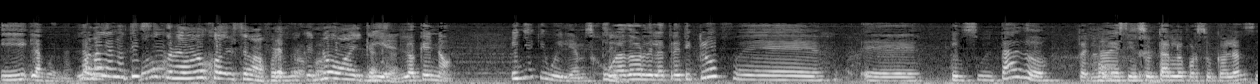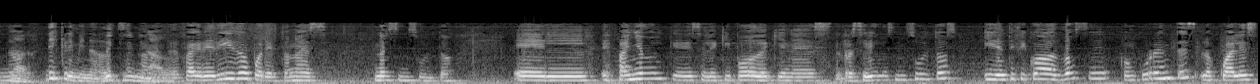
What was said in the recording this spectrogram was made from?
y la buena. La mala noticia. Vamos con el ojo del semáforo, lo que no hay que Bien, lo que no. Iñaki Williams, jugador del Athletic Club, fue eh, insultado, pero no es insultarlo por su color, sino discriminado. Discriminado. Fue agredido por esto, no es no es insulto. El español, que es el equipo de quienes recibió los insultos, identificó a 12 concurrentes, los cuales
